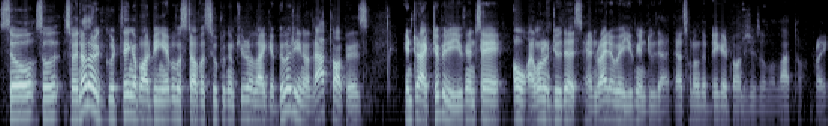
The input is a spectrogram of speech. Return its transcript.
So, so, so another good thing about being able to stuff a supercomputer-like ability in a laptop is interactivity, you can say, oh, I want to do this, and right away you can do that. That's one of the big advantages of a laptop, right?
